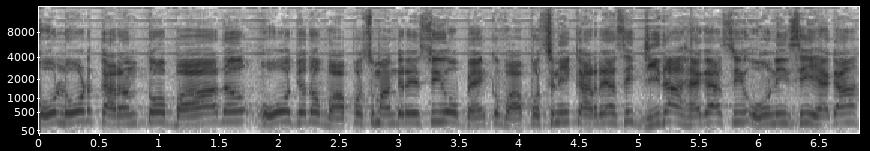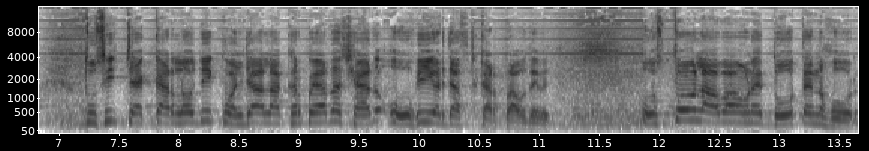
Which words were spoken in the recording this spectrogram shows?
ਉਹ ਲੋਡ ਕਰਨ ਤੋਂ ਬਾਅਦ ਉਹ ਜਦੋਂ ਵਾਪਸ ਮੰਗ ਰਹੇ ਸੀ, ਉਹ ਬੈਂਕ ਵਾਪਸ ਨਹੀਂ ਕਰ ਰਿਹਾ ਸੀ, ਜਿਹਦਾ ਹੈਗਾ ਸੀ, ਉਹ ਨਹੀਂ ਸੀ ਹੈਗਾ। ਤੁਸੀਂ ਚੈੱਕ ਕਰ ਲਓ ਜੀ 51 ਲੱਖ ਰੁਪਇਆ ਦਾ ਸ਼ਾਇਦ ਉਹੀ ਐਡਜਸਟ ਕਰਤਾ ਉਹਦੇ ਵਿੱਚ। ਉਸ ਤੋਂ ਇਲਾਵਾ ਉਹਨੇ ਦੋ ਤਿੰਨ ਹੋਰ।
